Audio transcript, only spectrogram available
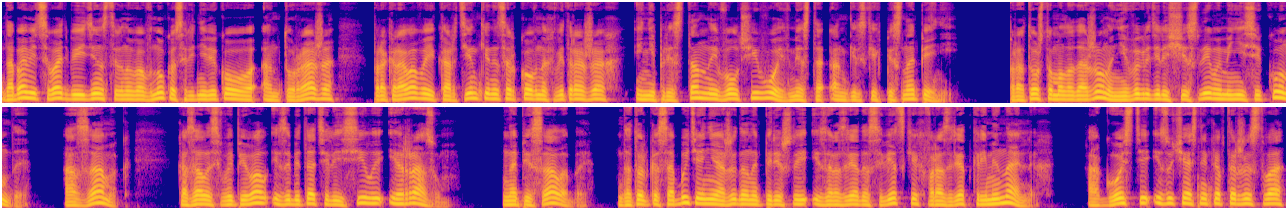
добавить свадьбе единственного внука средневекового антуража про кровавые картинки на церковных витражах и непрестанный волчий вой вместо ангельских песнопений. Про то, что молодожены не выглядели счастливыми ни секунды, а замок, казалось, выпивал из обитателей силы и разум. Написала бы, да только события неожиданно перешли из разряда светских в разряд криминальных, а гости из участников торжества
